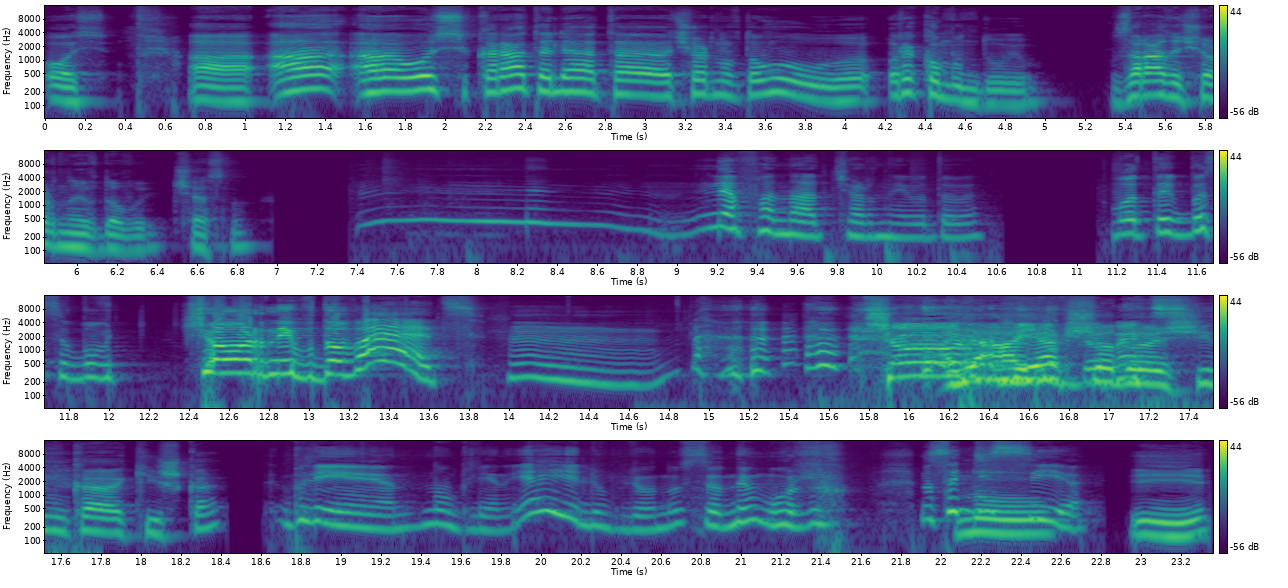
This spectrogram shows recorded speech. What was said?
Ось. А, а, а ось карателя та чорну вдову рекомендую. Заради чорної вдови, чесно. Не фанат чорної вдови. От якби це був чорний вдовець. Хм. Чорний я- а як щодо вдовець. жінка-кішка? Блін, ну блін, я її люблю, ну все, не можу. Ну це Ну. DC. І.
